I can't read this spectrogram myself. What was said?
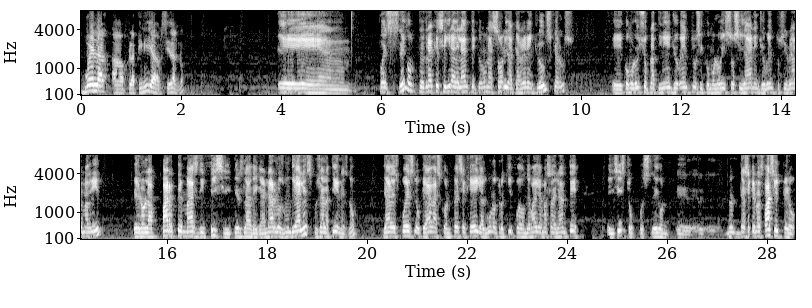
vuela a Platini a Zidane, ¿no? Eh, pues digo, tendrá que seguir adelante con una sólida carrera en clubs, Carlos, eh, como lo hizo Platini en Juventus y como lo hizo Zidane en Juventus y Real Madrid, pero la parte más difícil, que es la de ganar los mundiales, pues ya la tienes, ¿no? Ya después lo que hagas con PSG y algún otro equipo donde vaya más adelante, e insisto, pues digo, eh, ya sé que no es fácil, pero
